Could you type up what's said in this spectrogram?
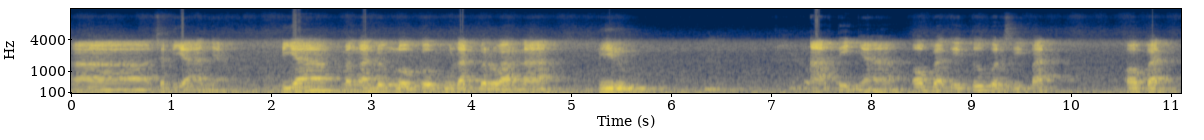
uh, sediaannya, dia mengandung logo bulat berwarna biru. Artinya obat itu bersifat obat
